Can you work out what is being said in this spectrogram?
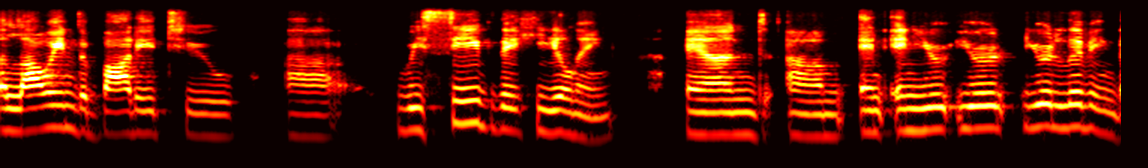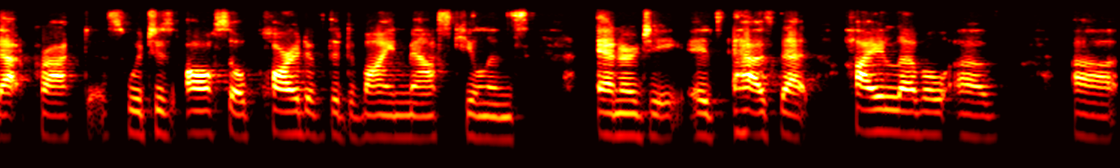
allowing the body to uh, receive the healing and um, and and you're you're you're living that practice, which is also part of the divine masculine's energy. It has that high level of uh,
